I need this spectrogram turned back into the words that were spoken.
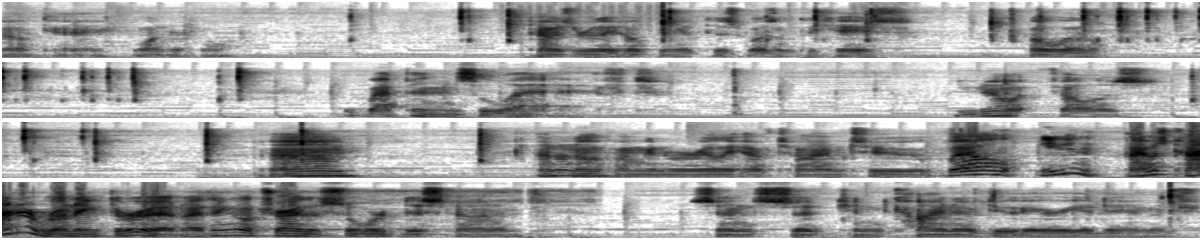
Okay, wonderful. I was really hoping that this wasn't the case. Oh well. Weapons left. You know it, fellas. Um, I don't know if I'm going to really have time to... Well, even... I was kind of running through it. I think I'll try the sword this time. Since it can kind of do area damage.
